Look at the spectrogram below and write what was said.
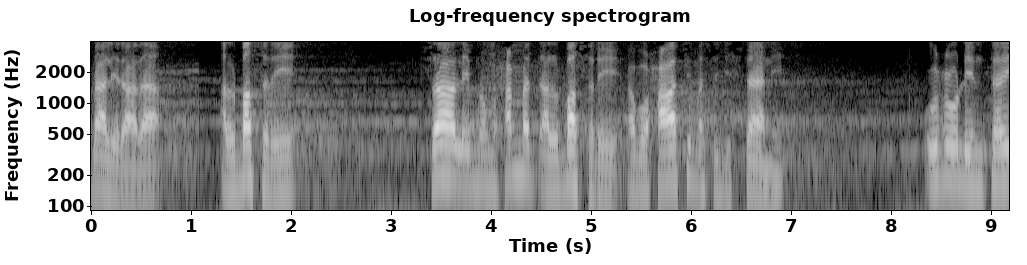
baa la yidhaahdaa albasri sahl ibnu muxamed albasri abu xaatim asijistaani wuxuu dhintay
